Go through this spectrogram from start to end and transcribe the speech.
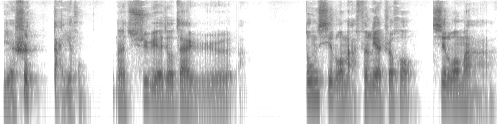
也是大一统。那区别就在于东西罗马分裂之后，西罗马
